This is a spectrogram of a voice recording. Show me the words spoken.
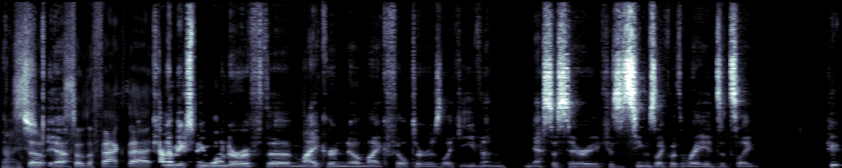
nice. so yeah. so the fact that kind of makes me wonder if the mic or no mic filter is like even necessary because it seems like with raids, it's like who,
